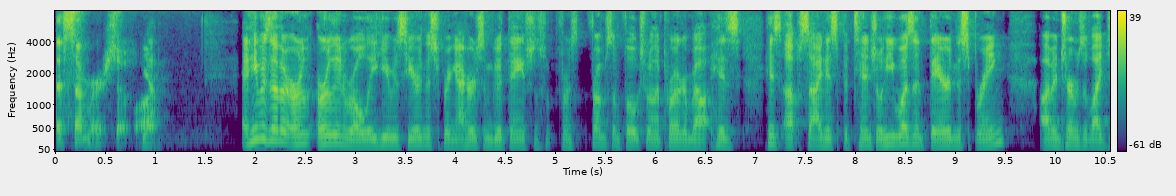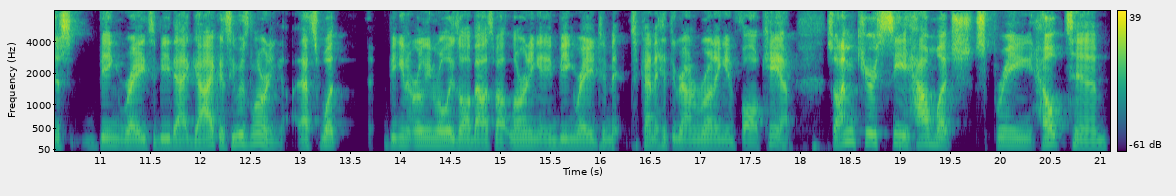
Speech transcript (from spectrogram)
the summer so far. Yeah. And he was another early enrollee. He was here in the spring. I heard some good things from, from, from some folks on the program about his his upside, his potential. He wasn't there in the spring um, in terms of like just being ready to be that guy because he was learning. That's what being an early enrollee is all about. It's about learning and being ready to to kind of hit the ground running in fall camp. So I'm curious to see how much spring helped him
